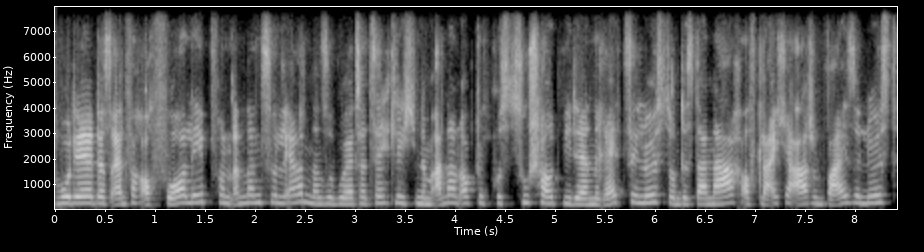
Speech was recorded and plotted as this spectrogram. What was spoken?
wo der das einfach auch vorlebt, von anderen zu lernen. Also wo er tatsächlich einem anderen Oktopus zuschaut, wie der ein Rätsel löst und es danach auf gleiche Art und Weise löst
